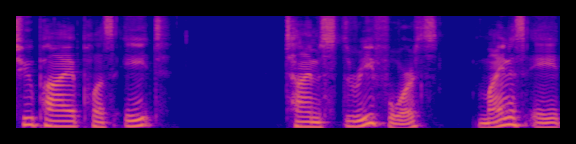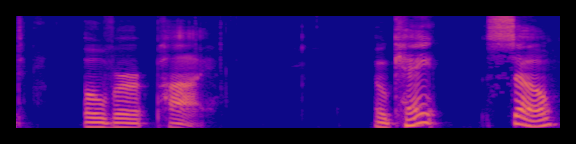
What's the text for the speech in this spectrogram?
2 pi plus 8 times 3 fourths minus 8 over pi. Okay, so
